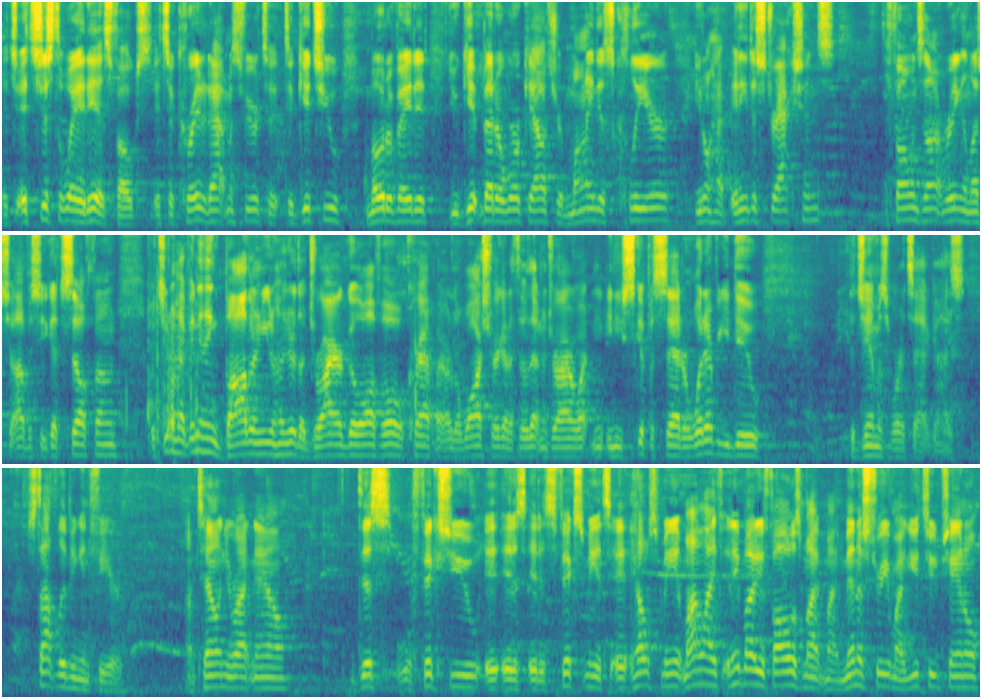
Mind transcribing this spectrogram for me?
It's, it's, just the way it is, folks. It's a created atmosphere to, to get you motivated. You get better workouts. Your mind is clear. You don't have any distractions. The phone's not ringing unless you obviously you got your cell phone, but you don't have anything bothering you. You don't hear the dryer go off. Oh crap! Or the washer, I got to throw that in the dryer. And you skip a set or whatever you do. The gym is where it's at, guys. Stop living in fear. I'm telling you right now, this will fix you. It, it, is, it has fixed me. It's, it helps me in my life. Anybody who follows my, my ministry, my YouTube channel,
